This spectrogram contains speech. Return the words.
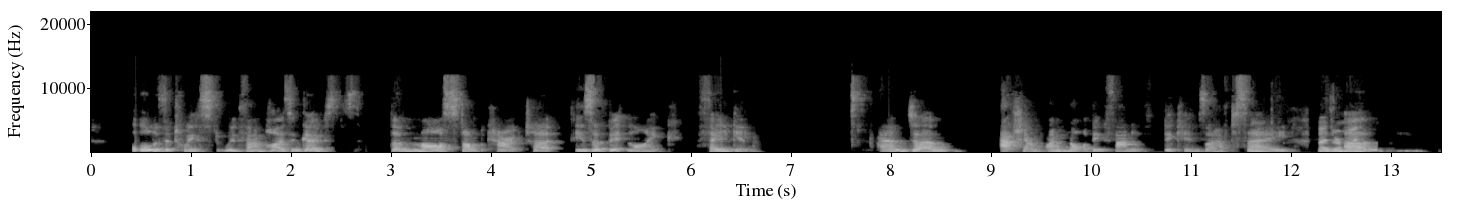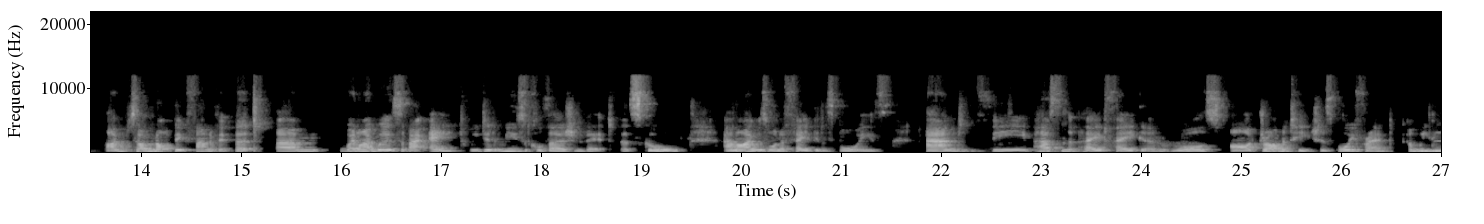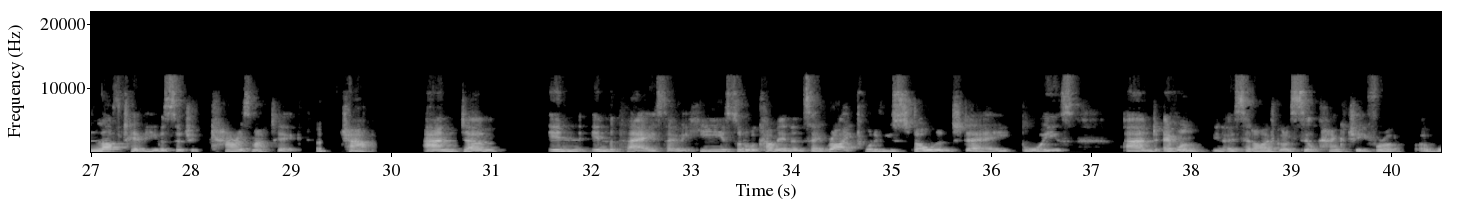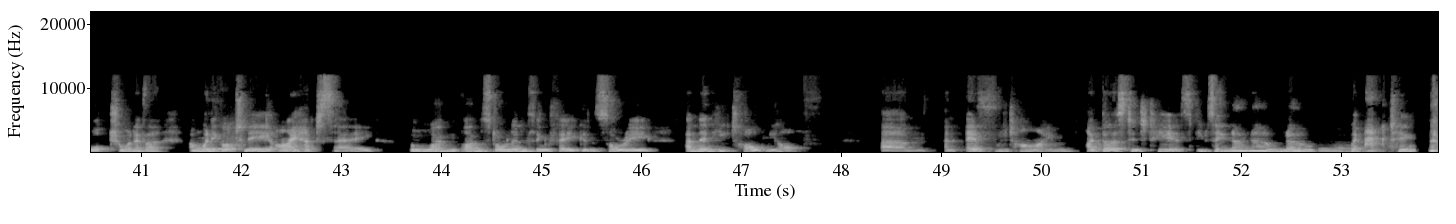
Oliver Twist with vampires and ghosts. The Marr Stump character is a bit like Fagin. And um, actually, I'm, I'm not a big fan of Dickens, I have to say. Neither am I. Um, I'm, so I'm not a big fan of it. But um, when I was about eight, we did a musical version of it at school, and I was one of Fagin's boys. And the person that played Fagin was our drama teacher's boyfriend, and we loved him. He was such a charismatic chap. And um, in in the play. So he sort of would come in and say right what have you stolen today boys? And everyone you know said i've got a silk handkerchief or a, a watch or whatever. And when it got to me i had to say oh i'm i'm stolen anything fagin sorry. And then he told me off. Um, and every time I burst into tears, he would say, "No, no, no, we're acting."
